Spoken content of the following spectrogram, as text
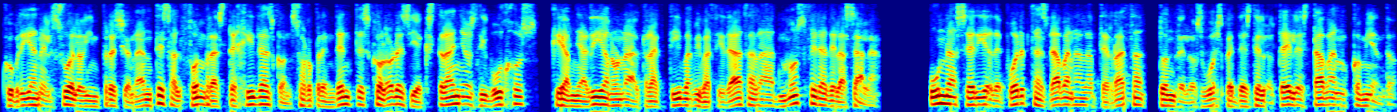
Cubrían el suelo impresionantes alfombras tejidas con sorprendentes colores y extraños dibujos, que añadían una atractiva vivacidad a la atmósfera de la sala. Una serie de puertas daban a la terraza, donde los huéspedes del hotel estaban comiendo.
